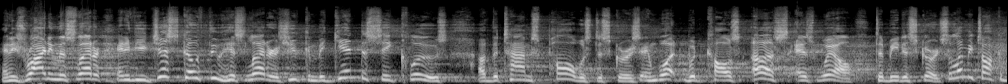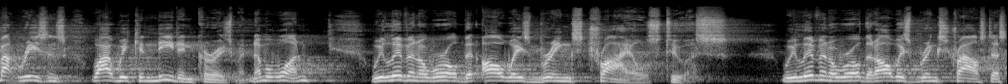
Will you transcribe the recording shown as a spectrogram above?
And he's writing this letter. And if you just go through his letters, you can begin to see clues of the times Paul was discouraged and what would cause us as well to be discouraged. So let me talk about reasons why we can need encouragement. Number one, we live in a world that always brings trials to us. We live in a world that always brings trials to us.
